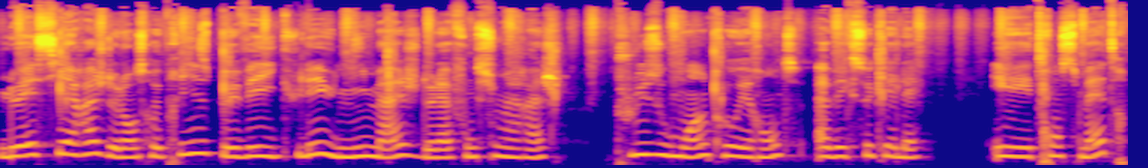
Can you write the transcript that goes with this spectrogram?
le SIRH de l'entreprise peut véhiculer une image de la fonction RH plus ou moins cohérente avec ce qu'elle est et transmettre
